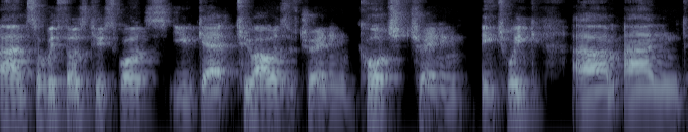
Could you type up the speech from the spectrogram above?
Um, so with those two squads, you get two hours of training, coach training each week, um, and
